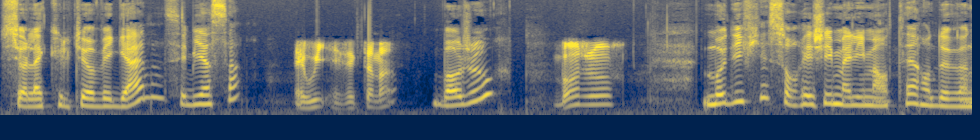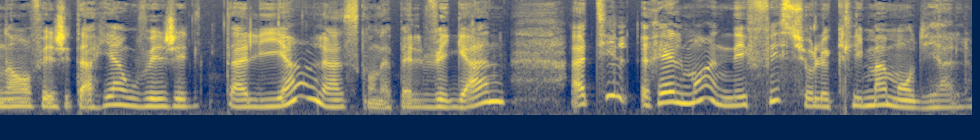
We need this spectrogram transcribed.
sur la culture végane. C'est bien ça? Eh oui, exactement. Bonjour. Bonjour. Modifier son régime alimentaire en devenant végétarien ou végétalien, là, ce qu'on appelle vegan, a-t-il réellement un effet sur le climat mondial,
